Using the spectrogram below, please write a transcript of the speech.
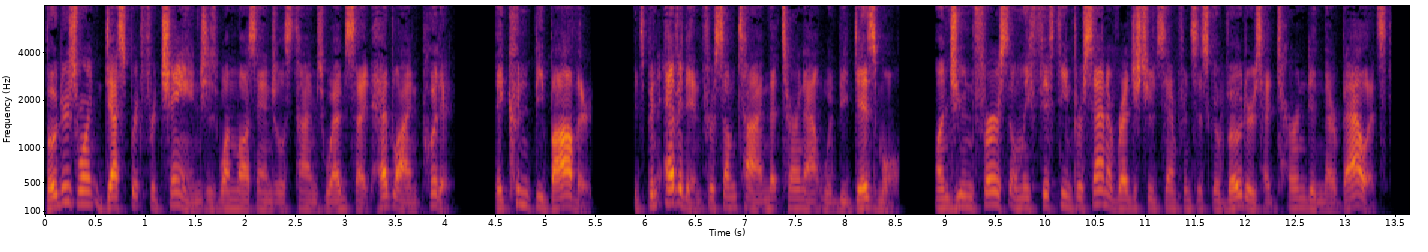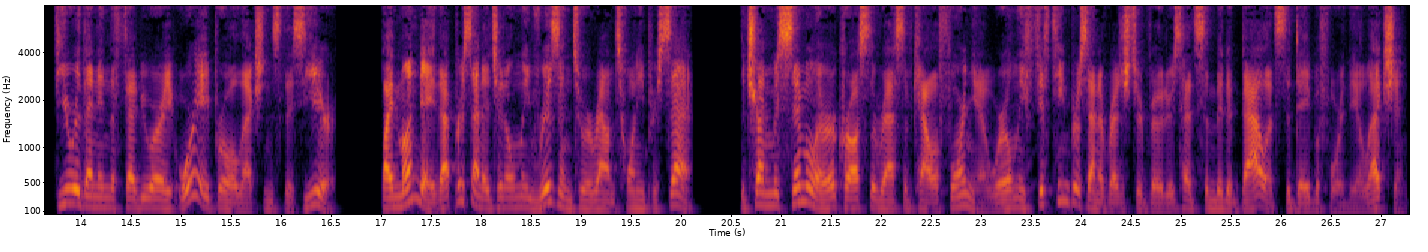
Voters weren't desperate for change, as one Los Angeles Times website headline put it. They couldn't be bothered. It's been evident for some time that turnout would be dismal. On June 1st, only 15% of registered San Francisco voters had turned in their ballots, fewer than in the February or April elections this year. By Monday, that percentage had only risen to around 20%. The trend was similar across the rest of California, where only 15% of registered voters had submitted ballots the day before the election.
